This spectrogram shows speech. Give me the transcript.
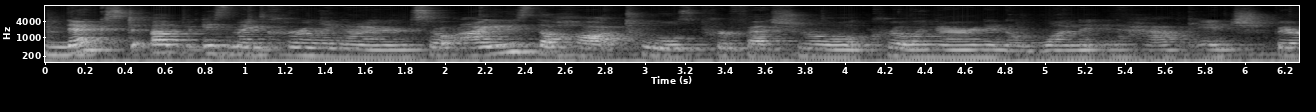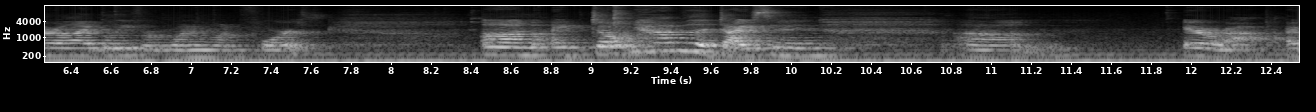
Next up is my curling iron. So I use the Hot Tools Professional Curling Iron in a one and a half inch barrel, I believe, or one and one fourth. Um, I don't have the Dyson um, Airwrap. I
